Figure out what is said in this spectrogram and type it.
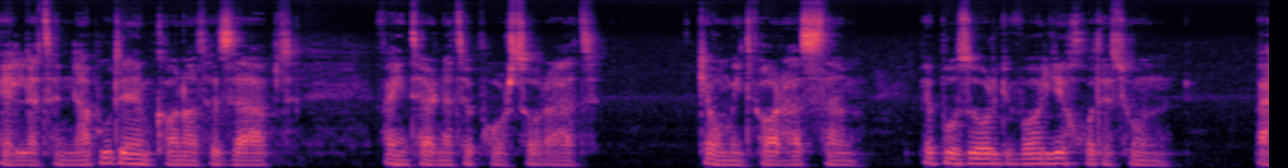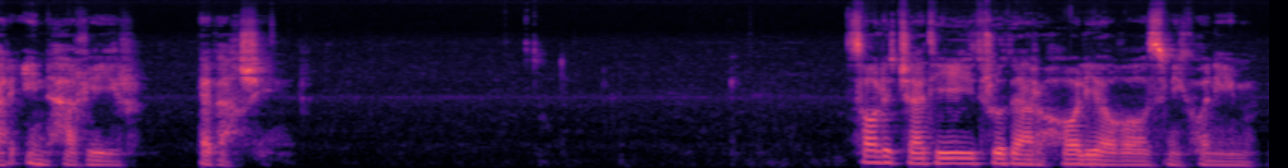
به علت نبود امکانات ضبط و اینترنت پرسرعت که امیدوار هستم به بزرگواری خودتون بر این حقیر ببخشید. سال جدید رو در حالی آغاز می کنیم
